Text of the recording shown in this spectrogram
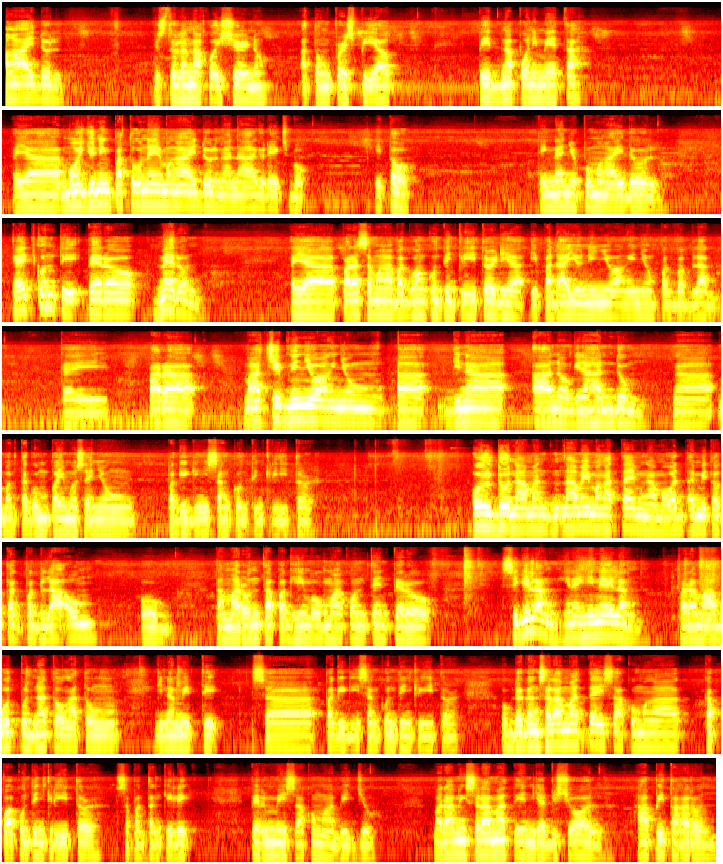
Mga idol, gusto lang na ako i-share no, atong first payout. Paid na po ni Meta. Kaya mo yun yung patunay mga idol nga naagad Xbox. Ito. Tingnan nyo po mga idol. Kahit konti pero meron. Kaya para sa mga baguhang content creator diha, ipadayon ninyo ang inyong pagbablog. Kay para ma-achieve ninyo ang inyong ah, gina ano ginahandom nga magtagumpay mo sa inyong pagiging isang content creator. Although naman na may mga time nga mawad ami to tag paglaom o tamaron ta paghimo og mga content pero sige lang hinay-hinay lang para maabot pud nato ang atong ginamiti sa pagiging isang content creator. Ug dagang salamat day sa akong mga kapwa content creator sa pagtangkilik permi sa akong mga video. Maraming salamat and God bless you all. Happy ta karon.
